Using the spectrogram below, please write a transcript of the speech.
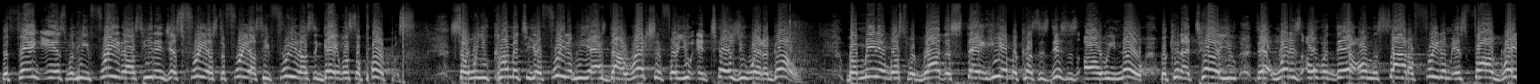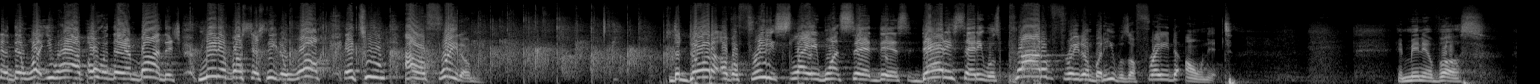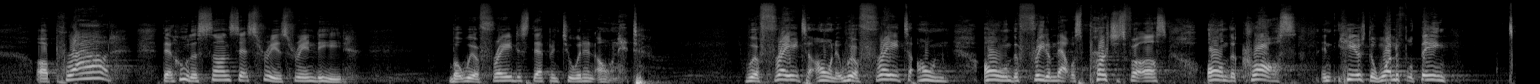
The thing is, when He freed us, He didn't just free us to free us, He freed us and gave us a purpose. So when you come into your freedom, He has direction for you and tells you where to go. But many of us would rather stay here because this is all we know. But can I tell you that what is over there on the side of freedom is far greater than what you have over there in bondage? Many of us just need to walk into our freedom. The daughter of a freed slave once said this Daddy said he was proud of freedom, but he was afraid to own it. And many of us are proud that who the Son sets free is free indeed, but we're afraid to step into it and own it. We're afraid to own it. We're afraid to own, own the freedom that was purchased for us on the cross. And here's the wonderful thing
